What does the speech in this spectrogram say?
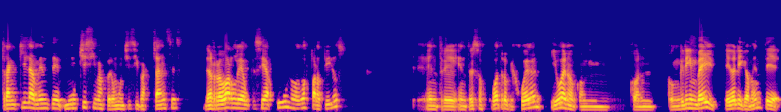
tranquilamente muchísimas, pero muchísimas chances de robarle, aunque sea uno o dos partidos, entre, entre esos cuatro que juegan. Y bueno, con, con, Green Bay, teóricamente,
